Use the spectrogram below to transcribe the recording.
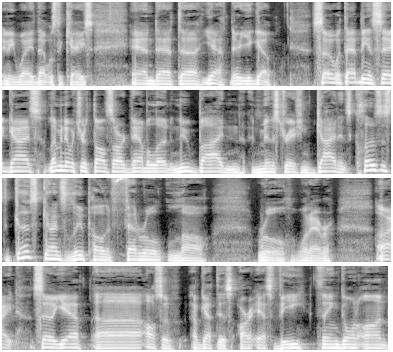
Anyway, that was the case. And that, uh, yeah, there you go. So, with that being said, guys, let me know what your thoughts are down below. The new Biden administration guidance closes the ghost guns loophole in federal law rule, whatever. All right. So, yeah. Uh, also, I've got this RSV thing going on,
